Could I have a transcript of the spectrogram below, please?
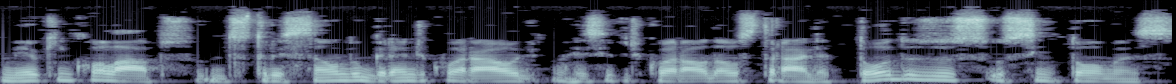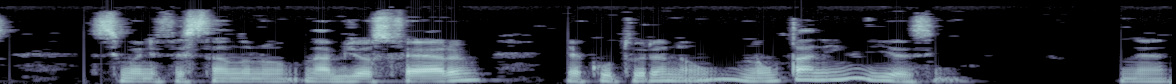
meio que em colapso, destruição do grande coral, no Recife de Coral da Austrália. Todos os, os sintomas se manifestando no, na biosfera e a cultura não não está nem aí assim. Né?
